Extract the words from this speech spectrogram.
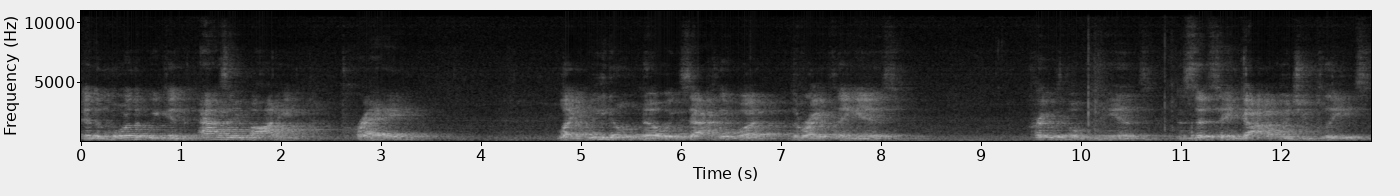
And the more that we can, as a body, pray like we don't know exactly what the right thing is, pray with open hands, instead of saying, God, would you please?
